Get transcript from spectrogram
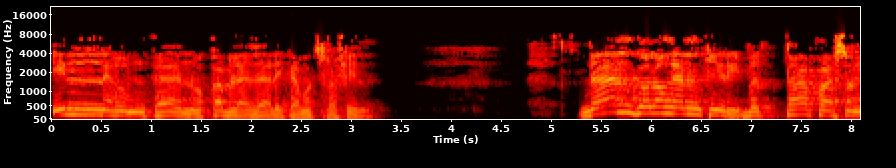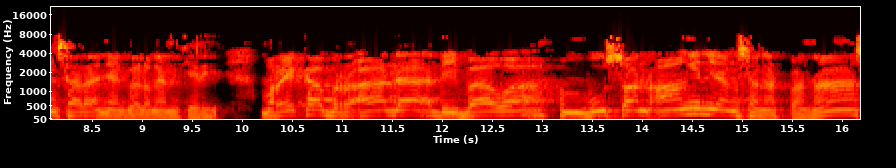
Innahum kanu qabla dhalika mutrafin. Dan golongan kiri, betapa sengsaranya golongan kiri. Mereka berada di bawah hembusan angin yang sangat panas,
